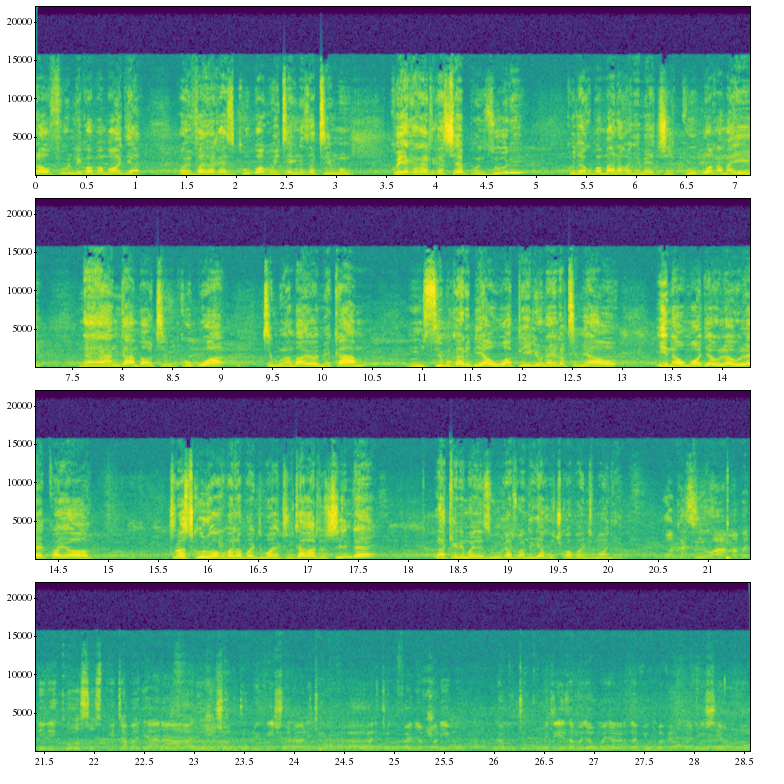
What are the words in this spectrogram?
la ufundi kwa pamoja wamefanya kazi kubwa kuitengeneza timu kuiweka katika shepu nzuri kuja kupambana kwenye mechi kubwa kama hii na Yanga ambayo timu kubwa, timu ambayo imekaa msimu karibia huu wa pili unaenda, timu yao ina umoja ule ule. Kwa hiyo tunashukuru kwa kupata pointi moja, tulitaka tushinde, lakini Mwenyezi Mungu atuandikia kuchukua pointi moja. Wakati wa mabadiliko, Sospeter Bajana alionyesha kutoridhishwa na alichokifanya uh, alichokifanya mwalimu na kupitiliza moja kwa moja katika vyumba vya kubadilishia nguo.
